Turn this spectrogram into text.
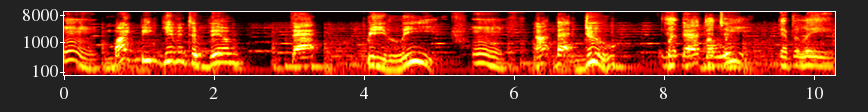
mm, might be given to them that believe, mm. not that do, but that to- believe, That believe.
